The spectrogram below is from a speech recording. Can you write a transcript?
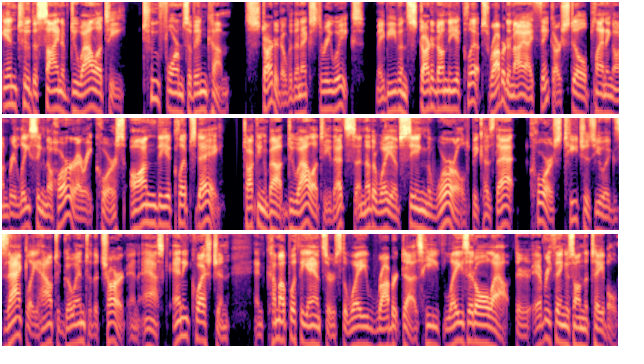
into the sign of duality, two forms of income. Started over the next three weeks. Maybe even started on the eclipse. Robert and I, I think, are still planning on releasing the horary course on the eclipse day. Talking about duality, that's another way of seeing the world because that course teaches you exactly how to go into the chart and ask any question and come up with the answers the way Robert does. He lays it all out. There everything is on the table.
